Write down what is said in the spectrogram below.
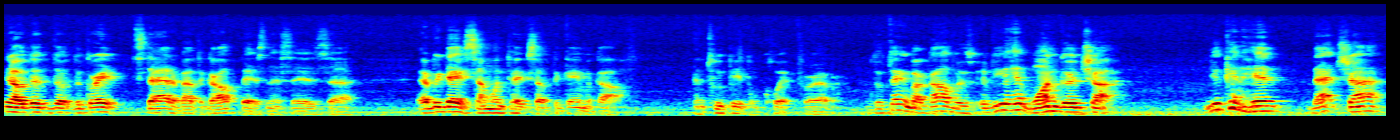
You know, the, the, the great stat about the golf business is uh, every day someone takes up the game of golf and two people quit forever. The thing about golf is if you hit one good shot, you can hit that shot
